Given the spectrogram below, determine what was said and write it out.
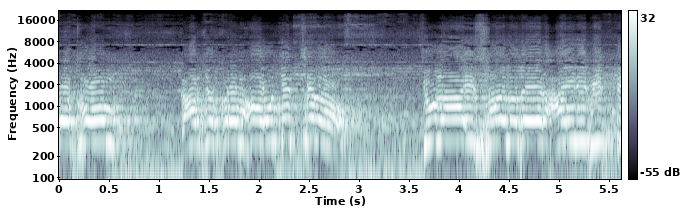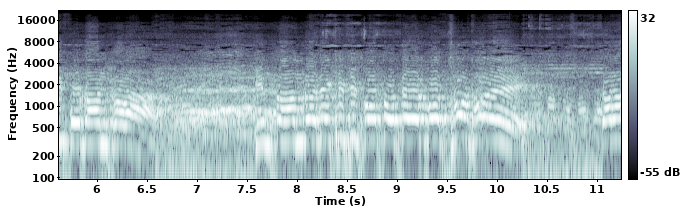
প্রথম কার্যক্রম হওয়া উচিত ছিল জুলাই সৈন্যদের আইনি ভিত্তি প্রদান করা। কিন্তু আমরা দেখেছি গত দেড় বছর ধরে তারা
